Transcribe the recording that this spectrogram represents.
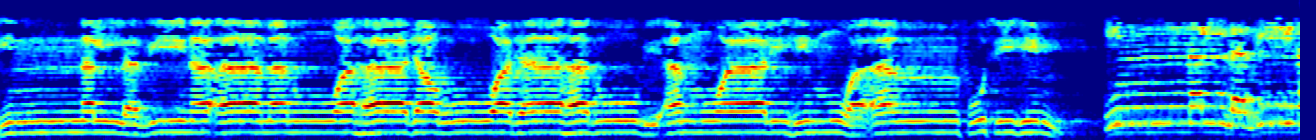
إن الذين آمنوا وهاجروا وجاهدوا بأموالهم وأنفسهم إن الذين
